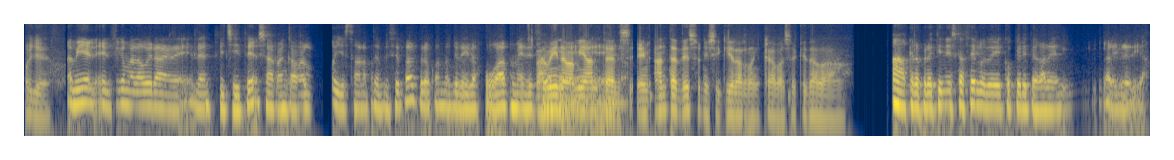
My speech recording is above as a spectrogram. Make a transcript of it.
oye, A mí el, el que me ha dado era de, de anti-cheat, ¿eh? o sea, arrancaba algo y estaba en la parte principal, pero cuando quería ir a jugar me decía a mí no, a mí antes, no. antes de eso ni siquiera arrancaba, se quedaba. Ah, claro, pero tienes que hacer lo de copiar y pegar el- la librería.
